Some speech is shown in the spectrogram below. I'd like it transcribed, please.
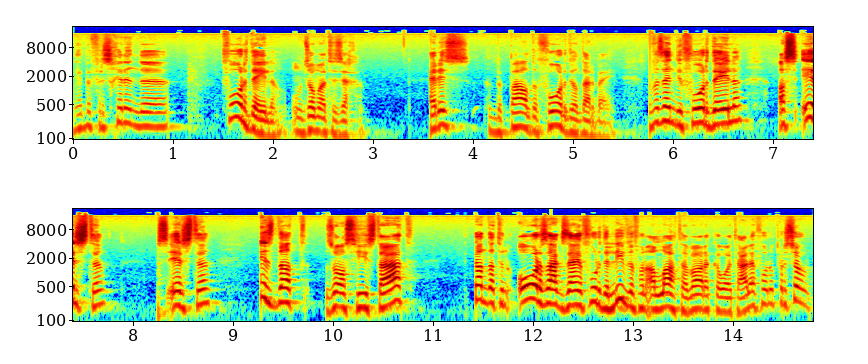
hebben verschillende voordelen, om het zo maar te zeggen. Er is een bepaalde voordeel daarbij. Wat zijn die voordelen? Als eerste, als eerste is dat, zoals hier staat, kan dat een oorzaak zijn voor de liefde van Allah tabaraka wa ta'ala voor een persoon.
